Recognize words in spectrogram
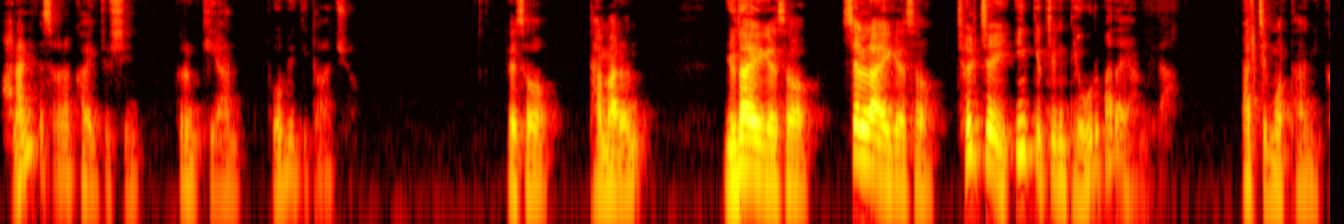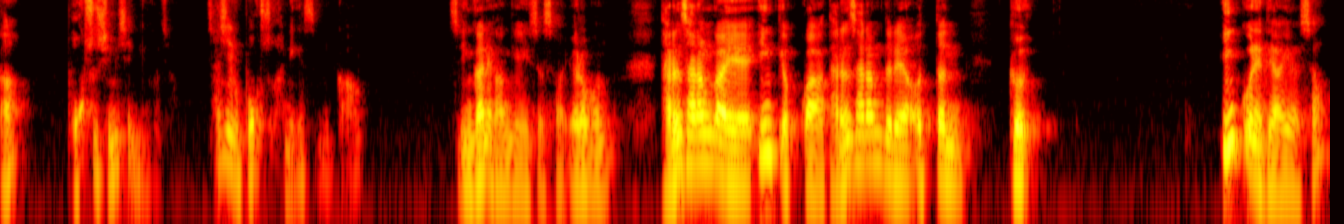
하나님께서 허락하여 주신 그런 귀한 법이기도 하죠. 그래서 다말은 유다에게서 셀라에게서 철저히 인격적인 대우를 받아야 합니다. 받지 못하니까 복수심이 생긴 거죠. 사실 복수 아니겠습니까? 인간의 관계에 있어서 여러분 다른 사람과의 인격과 다른 사람들의 어떤 그 인권에 대하여서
